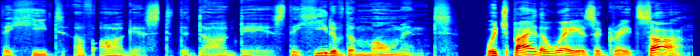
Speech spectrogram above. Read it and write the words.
the heat of August, the dog days, the heat of the moment, which, by the way, is a great song.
